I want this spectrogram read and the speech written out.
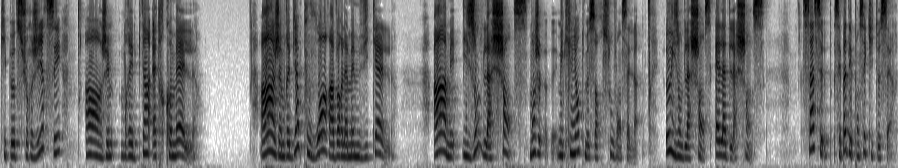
qui peuvent surgir, c'est Ah, j'aimerais bien être comme elle. Ah, j'aimerais bien pouvoir avoir la même vie qu'elle. Ah, mais ils ont de la chance. Moi, mes clientes me sortent souvent celle-là. Eux, ils ont de la chance. Elle a de la chance. Ça, c'est pas des pensées qui te servent.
